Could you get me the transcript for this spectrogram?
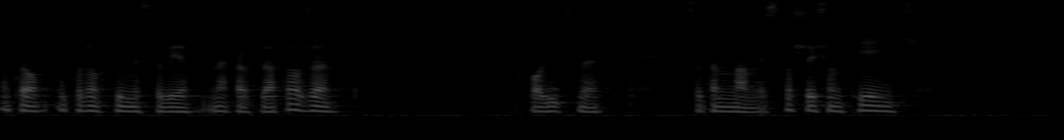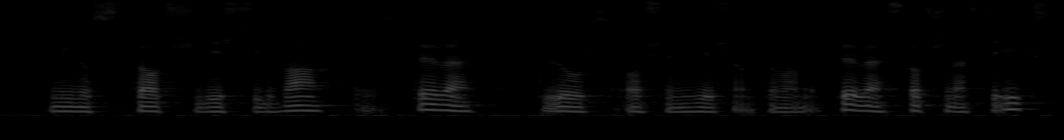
No to uporządkujmy sobie na kalkulatorze. Policzmy, co tam mamy. 165 minus 132 to jest tyle, plus 80 to mamy tyle, 113x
